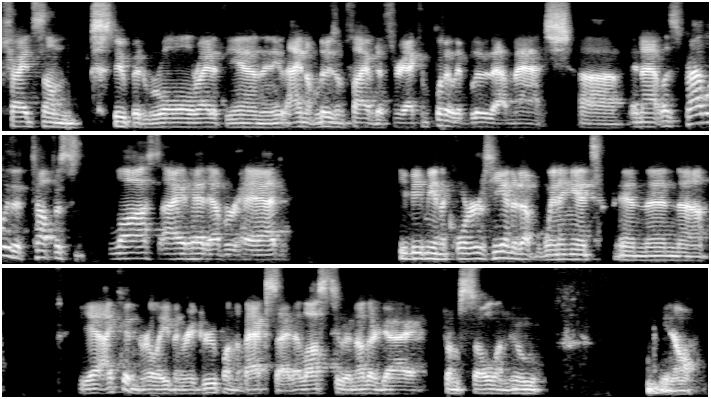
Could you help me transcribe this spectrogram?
tried some stupid roll right at the end, and I ended up losing five to three. I completely blew that match, uh, and that was probably the toughest loss I had ever had. He beat me in the quarters. He ended up winning it, and then uh, yeah, I couldn't really even regroup on the backside. I lost to another guy from Solon who, you know,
